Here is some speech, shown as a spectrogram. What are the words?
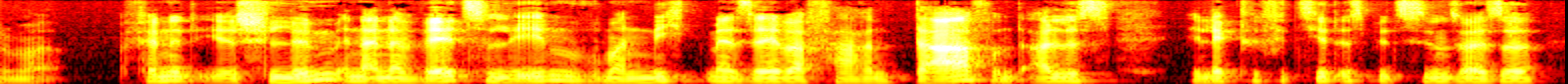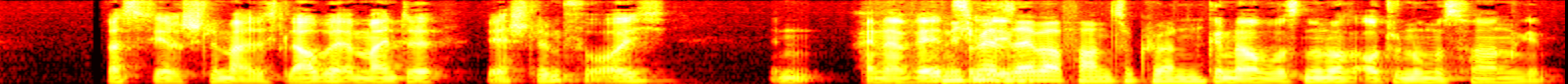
mal, fändet ihr es schlimm, in einer Welt zu leben, wo man nicht mehr selber fahren darf und alles elektrifiziert ist, beziehungsweise was wäre schlimmer? Also ich glaube, er meinte, wäre schlimm für euch, in einer Welt Nicht zu mehr leben, selber fahren zu können. genau, wo es nur noch autonomes Fahren gibt.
